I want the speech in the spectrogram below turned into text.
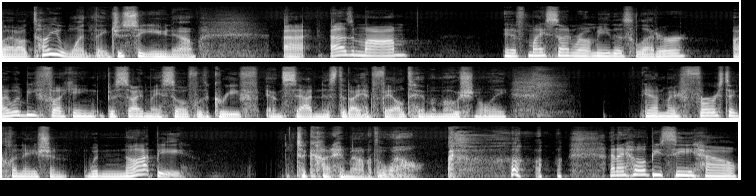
But I'll tell you one thing, just so you know. Uh, as a mom, if my son wrote me this letter, I would be fucking beside myself with grief and sadness that I had failed him emotionally. And my first inclination would not be to cut him out of the well. and I hope you see how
